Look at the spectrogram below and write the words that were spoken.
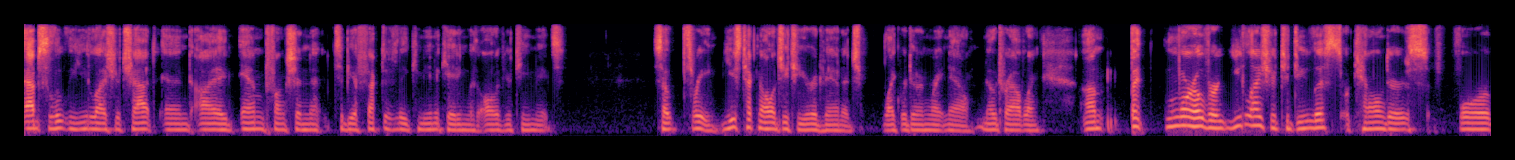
Absolutely utilize your chat, and I am function to be effectively communicating with all of your teammates. So, three, use technology to your advantage, like we're doing right now. No traveling. Um, but moreover, utilize your to-do lists or calendars for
